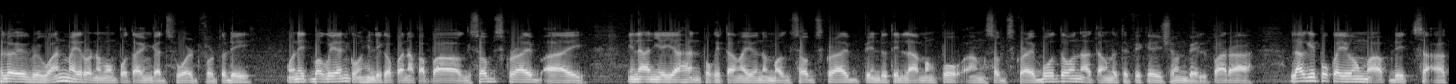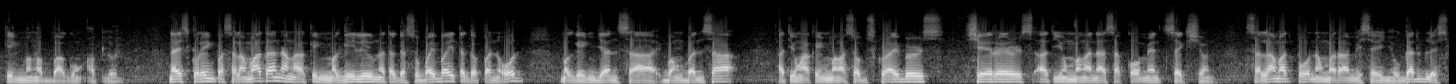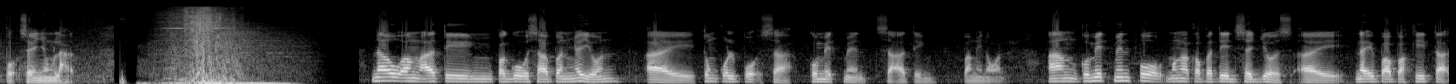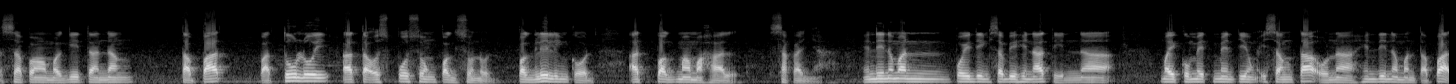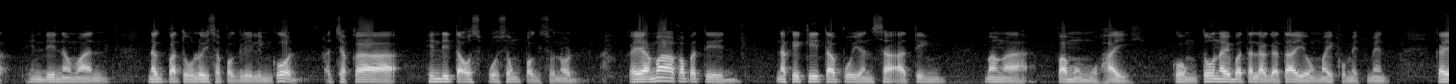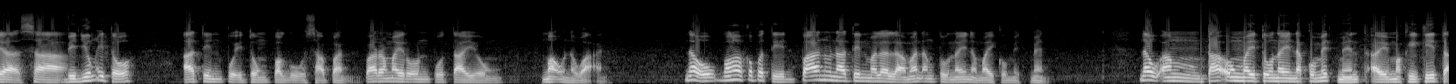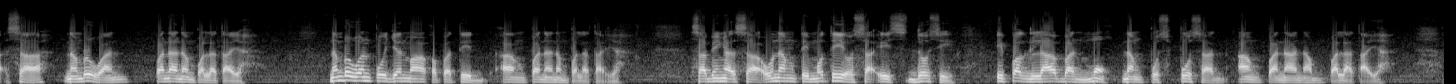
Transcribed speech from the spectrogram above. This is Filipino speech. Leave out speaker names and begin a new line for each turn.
Hello everyone, mayroon naman po tayong God's Word for today. Ngunit bago yan, kung hindi ka pa nakapag-subscribe ay inaanyayahan po kita ngayon na mag-subscribe. Pindutin lamang po ang subscribe button at ang notification bell para lagi po kayong ma-update sa aking mga bagong upload. Nais ko rin pasalamatan ang aking magiliw na taga-subaybay, taga-panood, maging dyan sa ibang bansa at yung aking mga subscribers, sharers at yung mga nasa comment section. Salamat po ng marami sa inyo. God bless po sa inyong lahat. Now, ang ating pag-uusapan ngayon ay tungkol po sa commitment sa ating Panginoon. Ang commitment po, mga kapatid sa Diyos, ay naipapakita sa pamamagitan ng tapat, patuloy at taos-pusong pagsunod, paglilingkod at pagmamahal sa Kanya. Hindi naman pwedeng sabihin natin na may commitment yung isang tao na hindi naman tapat, hindi naman nagpatuloy sa paglilingkod, at saka hindi taos pusong pagsunod. Kaya mga kapatid, nakikita po yan sa ating mga pamumuhay. Kung tunay ba talaga tayong may commitment. Kaya sa bidyong ito, atin po itong pag-uusapan para mayroon po tayong maunawaan. Now, mga kapatid, paano natin malalaman ang tunay na may commitment? Now, ang taong may tunay na commitment ay makikita sa number one, pananampalataya. Number one po dyan mga kapatid, ang pananampalataya. Sabi nga sa unang Timoteo 6.12, ipaglaban mo ng puspusan ang pananampalataya.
